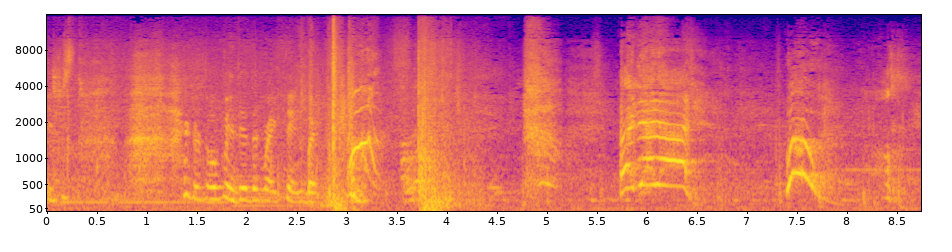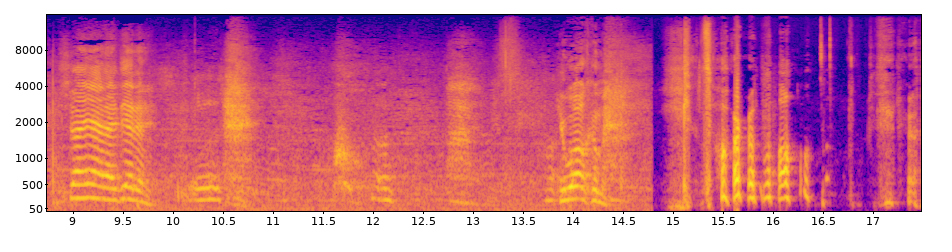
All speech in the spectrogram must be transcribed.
It's just, I don't know if I did the right thing, but. I did it! Woo! Cheyenne, I did it. You're welcome. It's horrible.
